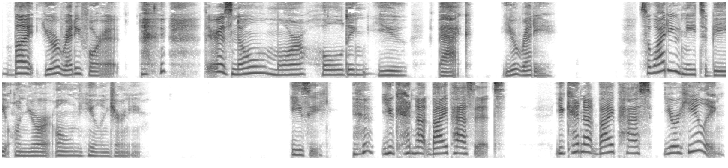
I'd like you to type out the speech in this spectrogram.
But you're ready for it. there is no more holding you back. You're ready. So why do you need to be on your own healing journey? Easy. you cannot bypass it. You cannot bypass your healing.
